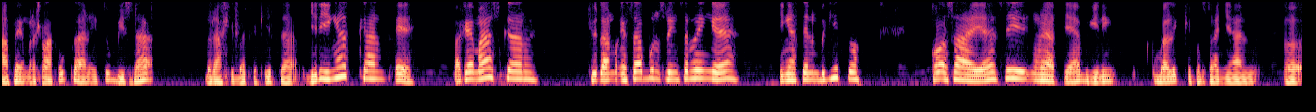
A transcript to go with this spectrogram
apa yang mereka lakukan itu bisa berakibat ke kita. Jadi ingatkan, eh pakai masker, cuci tangan pakai sabun sering-sering ya. Ingatkan begitu. Kalau saya sih ngelihatnya begini, kembali ke pertanyaan eh,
